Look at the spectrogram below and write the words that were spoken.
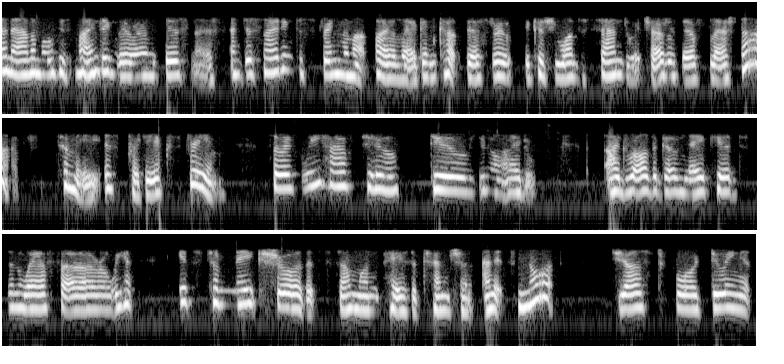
an animal who's minding their own business and deciding to string them up by a leg and cut their throat because you want a sandwich out of their flesh, that, to me, is pretty extreme. So if we have to do, you know, I'd, I'd rather go naked than wear fur, or we have, it's to make sure that someone pays attention. And it's not just for doing its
